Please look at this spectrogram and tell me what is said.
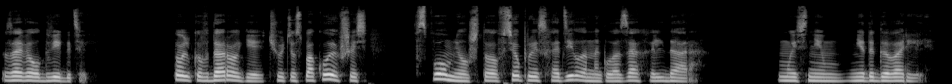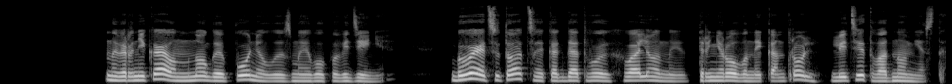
Завел двигатель. Только в дороге, чуть успокоившись, вспомнил, что все происходило на глазах Эльдара. Мы с ним не договорили. Наверняка он многое понял из моего поведения. Бывает ситуация, когда твой хваленый, тренированный контроль летит в одно место.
